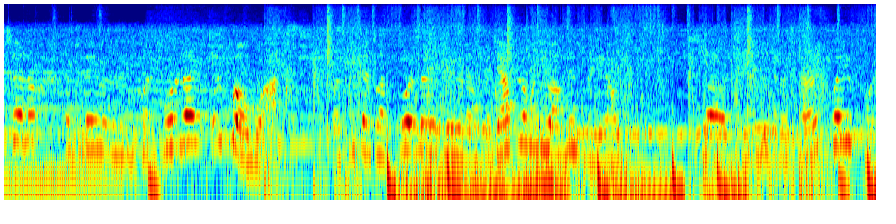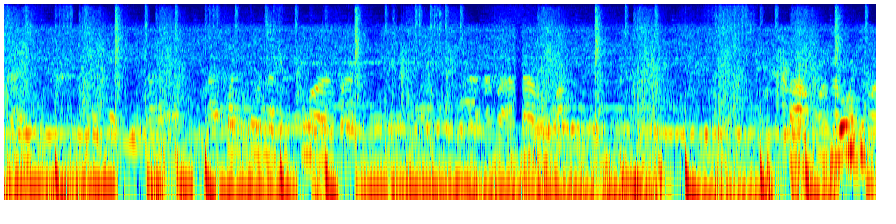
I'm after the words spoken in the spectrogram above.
my channel, and today we're going to be playing Fortnite in Roblox. So if you guys love Fortnite, you're going to definitely love this video. So today we're going to start playing Fortnite. I, played Fortnite before, but uh, I, I, I've got Roblox again. So we're going to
